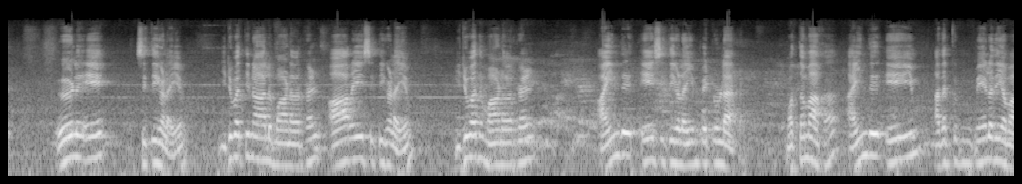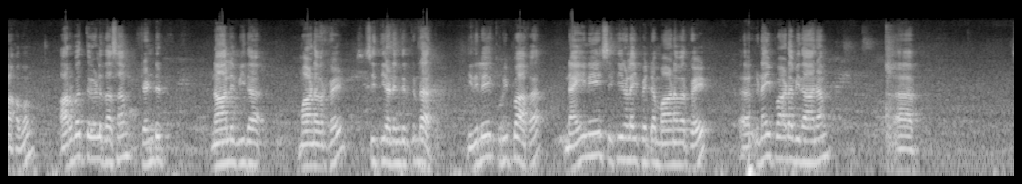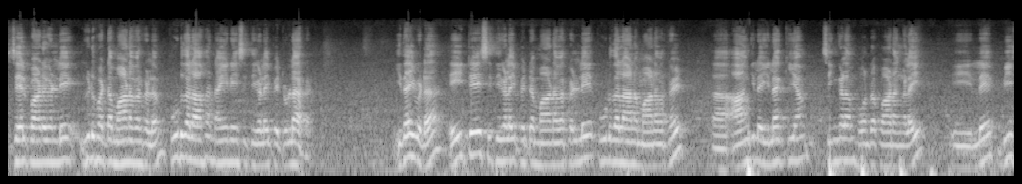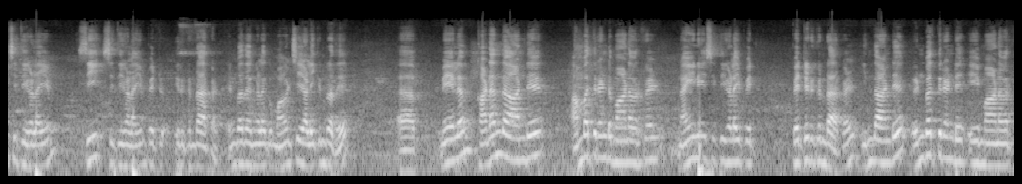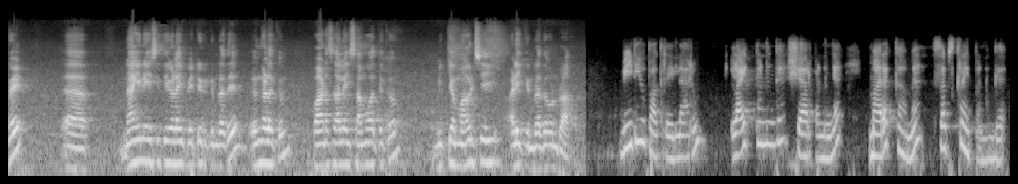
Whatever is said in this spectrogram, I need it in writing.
ஏழு ஏ சித்திகளையும் இருபத்தி நாலு மாணவர்கள் ஆறு ஏ சித்திகளையும் இருபது மாணவர்கள் ஐந்து ஏ சித்திகளையும் பெற்றுள்ளார்கள். மொத்தமாக ஐந்து ஏயும் அதற்கு மேலதிகமாகவும் அறுபத்தேழு தசம் ரெண்டு நாலு வீத மாணவர்கள் சித்தி அடைந்திருக்கின்றார்கள் இதிலே குறிப்பாக நைனே சித்திகளை பெற்ற மாணவர்கள் இணைப்பாட விதானம் செயல்பாடுகளிலே ஈடுபட்ட மாணவர்களும் கூடுதலாக நைனே சித்திகளை பெற்றுள்ளார்கள். இதைவிட எயிட்டே சித்திகளை பெற்ற மாணவர்களே கூடுதலான மாணவர்கள் ஆங்கில இலக்கியம் சிங்களம் போன்ற பாடங்களை லே பி சித்திகளையும் சி சித்திகளையும் பெற்று இருக்கின்றார்கள். என்பது எங்களுக்கு மகிழ்ச்சி அளிக்கின்றது. மேலும் கடந்த ஆண்டு ஐம்பத்தி ரெண்டு மாணவர்கள் நைனே சித்திகளை பெற் பெற்றிருக்கின்றார்கள். இந்த ஆண்டு எண்பத்தி ரெண்டு ஏ மாணவர்கள் அஹ், நைனே சித்திகளை பெற்றிருக்கின்றது. எங்களுக்கும் பாடசாலை சமூகத்துக்கும் மிக்க மகிழ்ச்சியை அளிக்கின்றது ஒன்றாகும். வீடியோ பார்க்குற எல்லாரும் லைக் பண்ணுங்க ஷேர் பண்ணுங்க. மறக்காம சப்ஸ்கிரைப் பண்ணுங்கள்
